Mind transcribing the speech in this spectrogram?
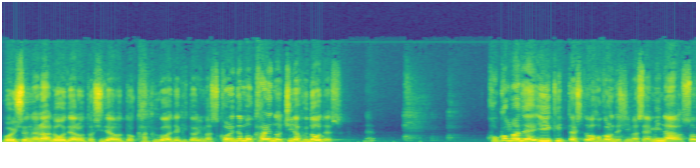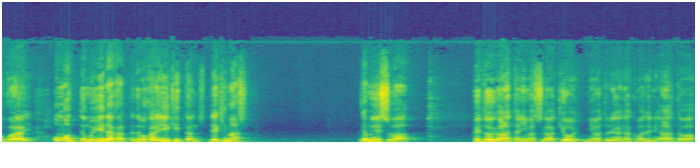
ご一緒なら老であろうと死であろうと覚悟はできております。これでも彼の地位は不動です。ね、ここまで言い切った人は他の弟子いません。みんなそこは思っても言えなかった。でも彼は言い切ったんです。できます。でもイエスはペトロがあなたに言いますが今日鶏が鳴くまでにあなたは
